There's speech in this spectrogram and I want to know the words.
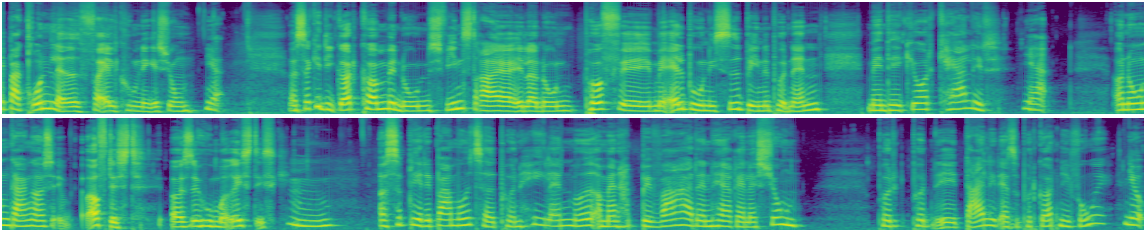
det er bare grundlaget for al kommunikation. Ja. Og så kan de godt komme med nogle svinstreger eller nogle puff øh, med albuen i sidebenet på den anden, men det er gjort kærligt. Ja. Og nogle gange også, oftest også humoristisk. Mm. Og så bliver det bare modtaget på en helt anden måde, og man bevarer den her relation på et, på et øh, dejligt, altså på et godt niveau. Ikke? Jo.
